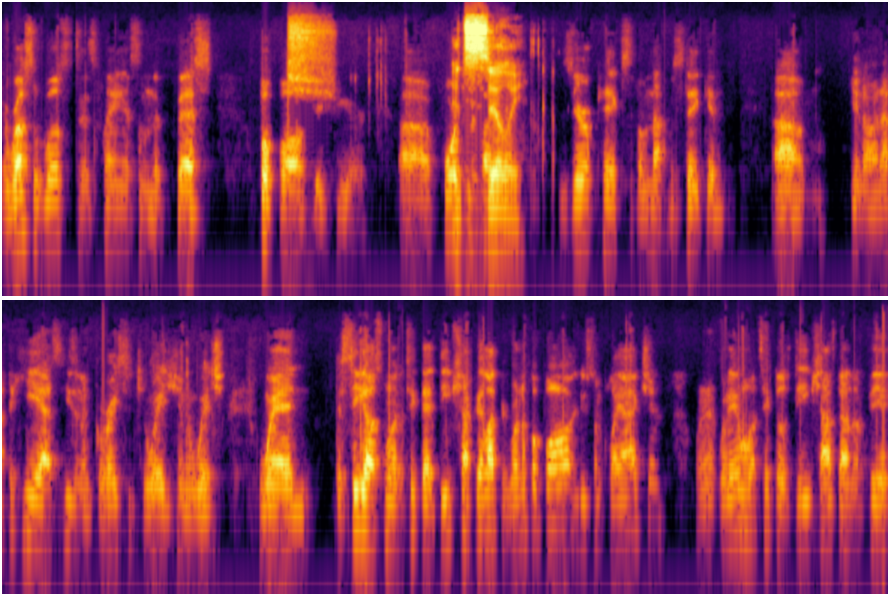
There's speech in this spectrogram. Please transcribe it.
And Russell Wilson is playing some of the best football this year. Uh, it's silly. Zero picks, if I'm not mistaken. Um, you know, and I think he has. He's in a great situation in which when the Seahawks want to take that deep shot, they like to run the football and do some play action. When, when they want to take those deep shots down the field,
